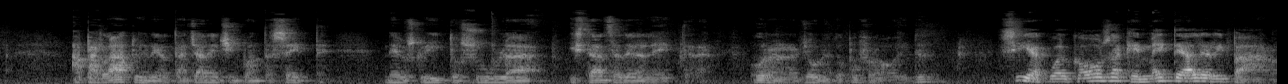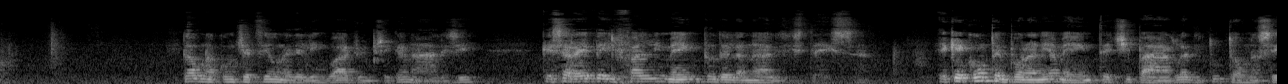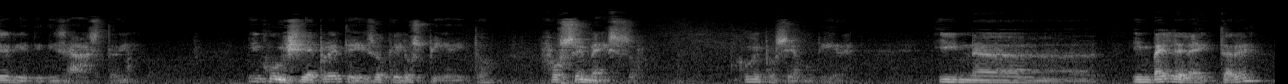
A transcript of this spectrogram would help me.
ha parlato in realtà già nel 57, nello scritto sulla istanza della lettera, ora ragione dopo Freud, sia qualcosa che mette al riparo da una concezione del linguaggio in psicanalisi che sarebbe il fallimento dell'analisi stessa e che contemporaneamente ci parla di tutta una serie di disastri in cui si è preteso che lo spirito fosse messo, come possiamo dire, in, uh, in belle lettere,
